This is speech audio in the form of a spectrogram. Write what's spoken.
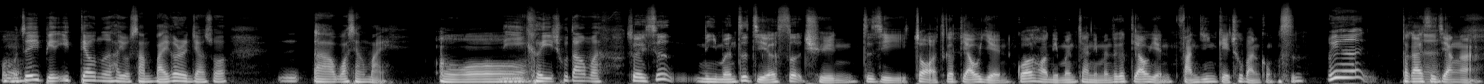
我们这一边一调呢，还有三百个人讲说，嗯啊，我想买。”哦，你可以出道吗？所以是你们自己的社群自己做了这个调研，过后你们将你们这个调研反映给出版公司。对啊，大概是这样啊。呃、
